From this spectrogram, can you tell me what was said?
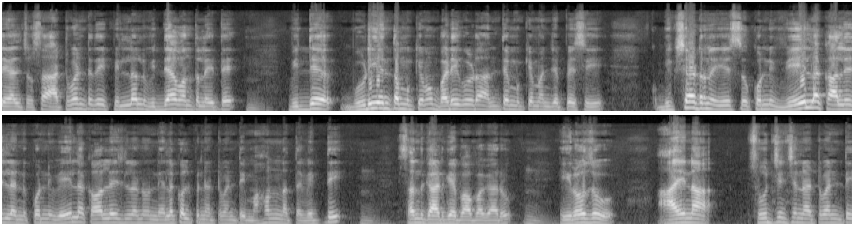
చేయాల్సి వస్తే అటువంటిది పిల్లలు విద్యావంతులైతే విద్య గుడి ఎంత ముఖ్యమో బడి కూడా అంతే ముఖ్యం అని చెప్పేసి భిక్షాటన చేస్తూ కొన్ని వేల కాలేజీలను కొన్ని వేల కాలేజీలను నెలకొల్పినటువంటి మహోన్నత వ్యక్తి సంత్ గాడ్గే బాబా గారు. ఈరోజు ఆయన సూచించినటువంటి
